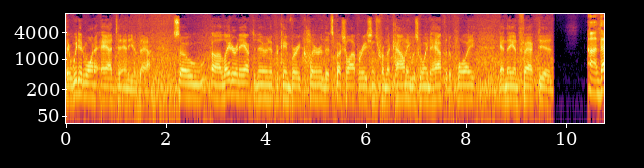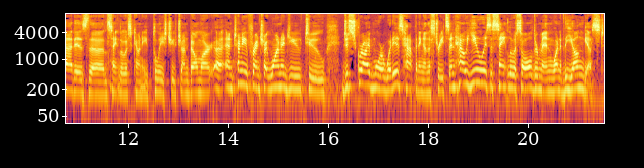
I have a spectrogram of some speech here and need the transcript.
that we didn't want to add to any of that. So uh, later in the afternoon, it became very clear that special operations from the county was going to have to deploy, and they in fact did. Uh, that is the St. Louis County Police Chief Jon Belmar. Uh, Antonio French, I wanted you to describe more what is happening on the streets and how you, as a St. Louis alderman, one of the youngest,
